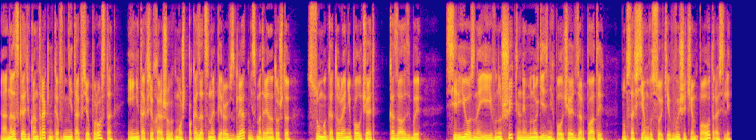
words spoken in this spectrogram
А надо сказать, у контрактников не так все просто и не так все хорошо, как может показаться на первый взгляд, несмотря на то, что суммы, которые они получают, казалось бы, серьезные и внушительные. Многие из них получают зарплаты ну, совсем высокие, выше, чем по отрасли.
